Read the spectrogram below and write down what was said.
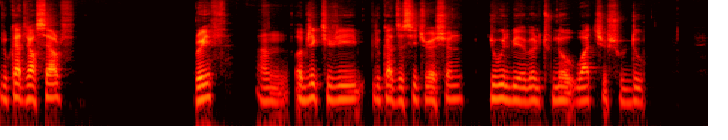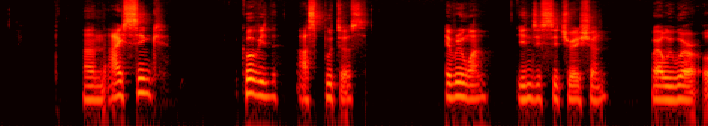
look at yourself breathe and objectively look at the situation you will be able to know what you should do. And i think covid has put us everyone in this situation where we were uh,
